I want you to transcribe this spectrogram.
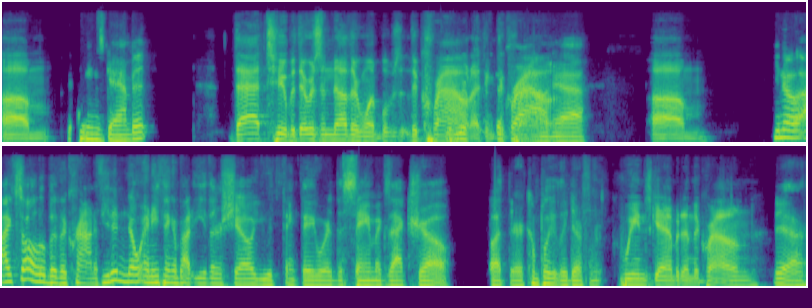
um the Queen's Gambit, that too? But there was another one. What was it? The Crown? I think the, Crown. Yeah. Um, You know, I saw a little bit of the Crown. If you didn't know anything about either show, you would think they were the same exact show, but they're completely different. Queen's Gambit and The Crown. Yeah.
